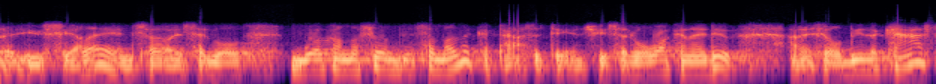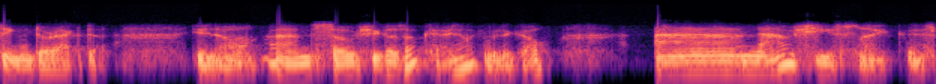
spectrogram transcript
at UCLA. And so I said, well, work on the film in some other capacity. And she said, well, what can I do? And I said, well, be the casting director, you know. And so she goes, okay, I'll give it a go. And now she's like this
